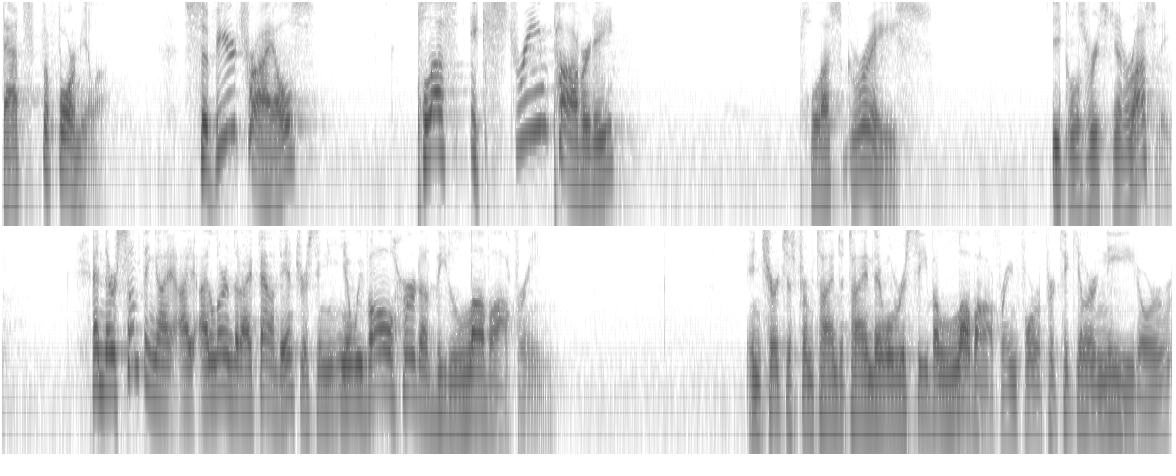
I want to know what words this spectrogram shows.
That's the formula. Severe trials plus extreme poverty plus grace equals rich generosity. And there's something I, I, I, learned that I found interesting. You know, we've all heard of the love offering in churches from time to time they will receive a love offering for a particular need or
